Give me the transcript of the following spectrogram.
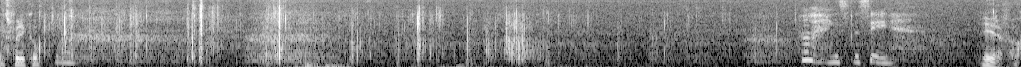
looks pretty cool. Ah, it's the sea. Beautiful.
